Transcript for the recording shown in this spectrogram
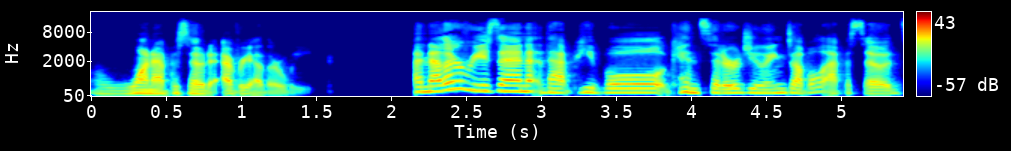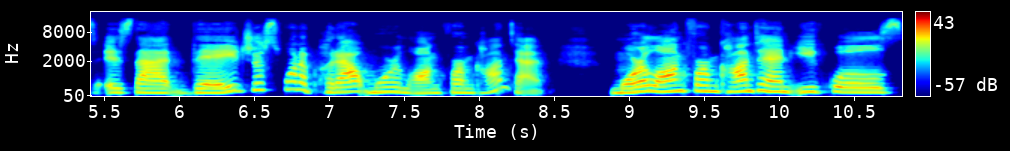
or one episode every other week. Another reason that people consider doing double episodes is that they just want to put out more long form content. More long form content equals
